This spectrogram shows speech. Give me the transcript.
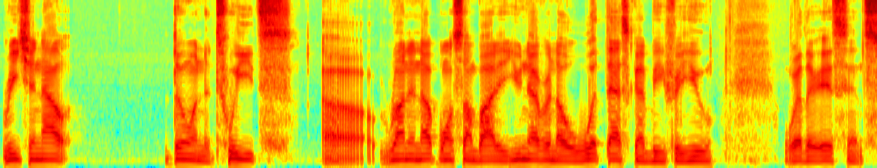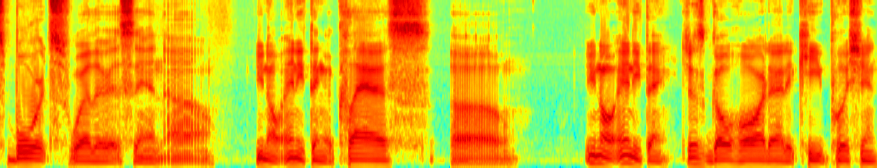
reaching out, doing the tweets, uh, running up on somebody. You never know what that's gonna be for you, whether it's in sports, whether it's in uh, you know anything, a class. Uh, you know, anything. Just go hard at it, keep pushing,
